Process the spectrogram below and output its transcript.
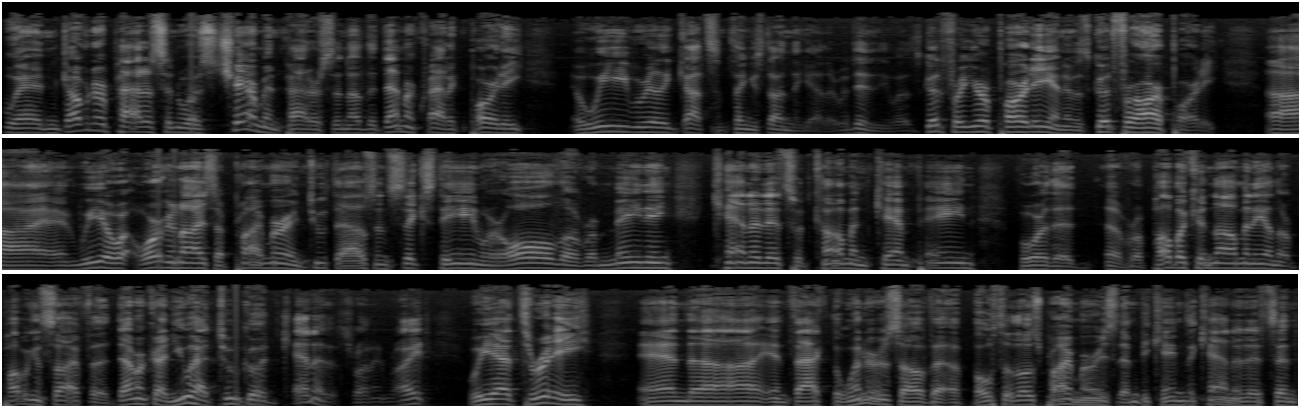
when Governor Paterson was Chairman Paterson of the Democratic Party, we really got some things done together. We did. It was good for your party, and it was good for our party. Uh, and we organized a primary in 2016 where all the remaining candidates would come and campaign for the uh, Republican nominee on the Republican side for the Democrat. You had two good candidates running, right? We had three. And uh, in fact, the winners of uh, both of those primaries then became the candidates. And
